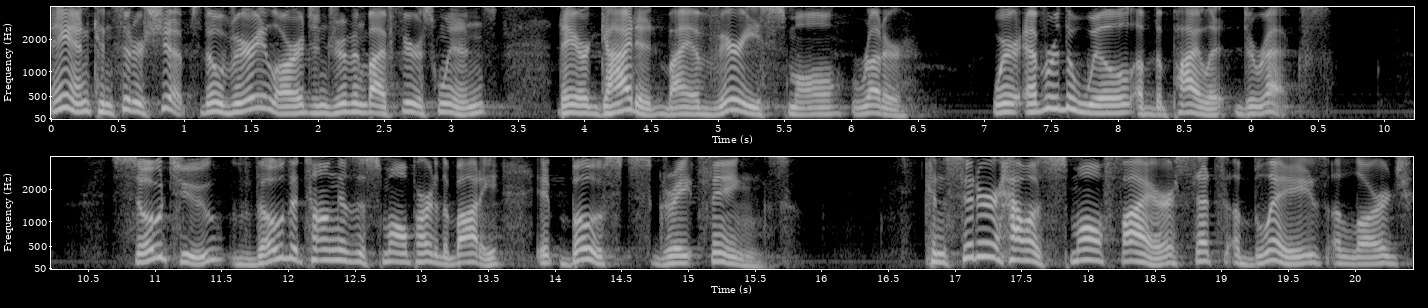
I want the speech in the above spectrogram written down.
And consider ships, though very large and driven by fierce winds, they are guided by a very small rudder, wherever the will of the pilot directs. So, too, though the tongue is a small part of the body, it boasts great things. Consider how a small fire sets ablaze a large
